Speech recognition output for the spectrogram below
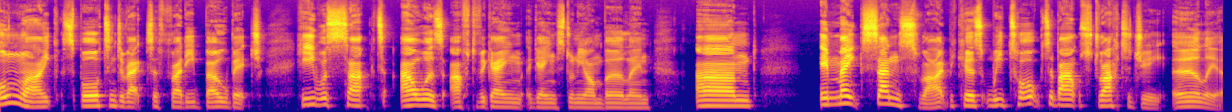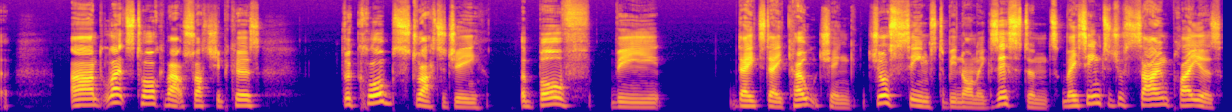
unlike sporting director Fredi Bobic. He was sacked hours after the game against Union Berlin. And it makes sense, right? Because we talked about strategy earlier. And let's talk about strategy because the club's strategy above the day to day coaching just seems to be non existent. They seem to just sign players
